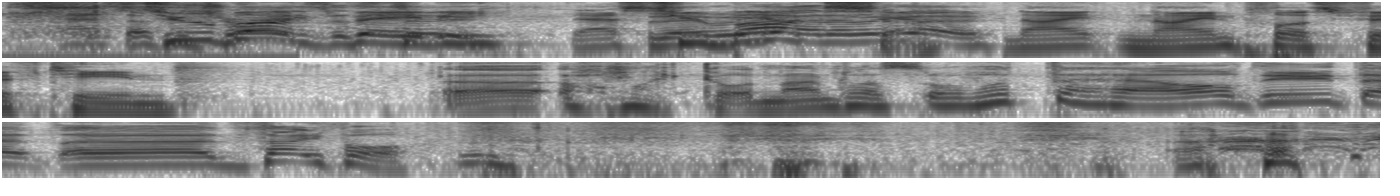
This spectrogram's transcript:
That's, That's two bucks, baby. two. That's There two bucks. go. Nine nine plus fifteen. Uh, oh my God, nine plus. Oh, what the hell, dude? That uh, 34.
